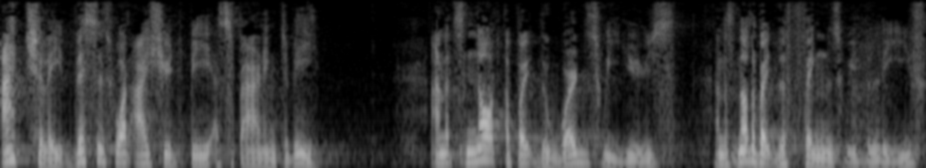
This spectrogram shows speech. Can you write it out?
actually, this is what I should be aspiring to be? And it's not about the words we use, and it's not about the things we believe.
